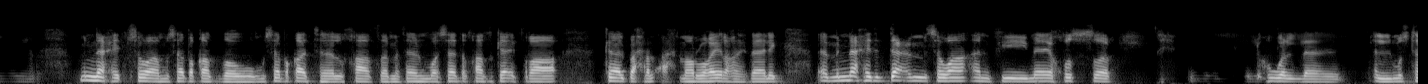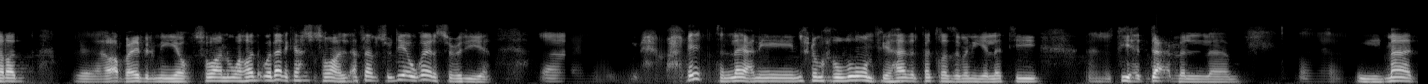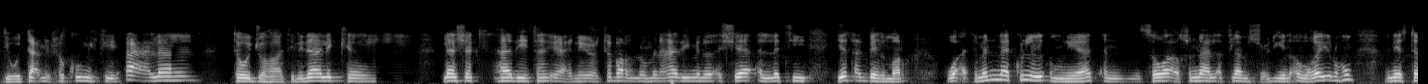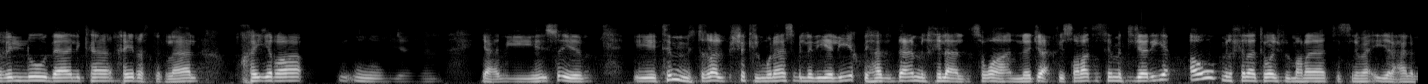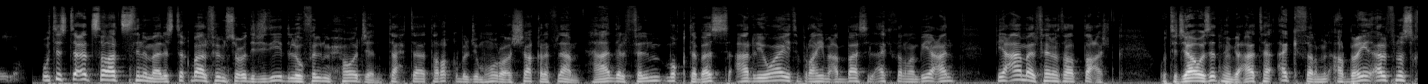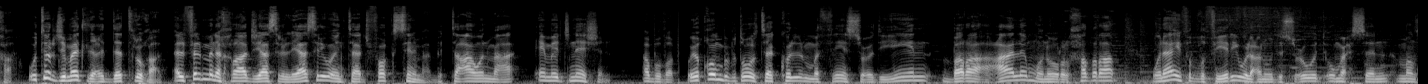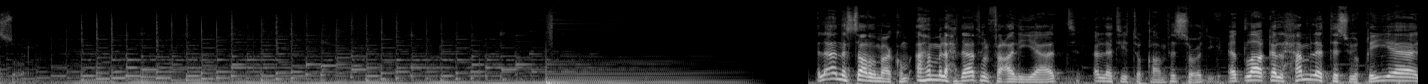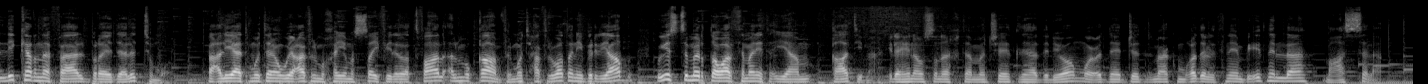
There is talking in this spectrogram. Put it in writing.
من ناحية سواء مسابقات ضوء مسابقات الخاصة مثلا المؤسسات الخاصة كإثراء كالبحر الأحمر وغيرها ذلك من ناحية الدعم سواء فيما يخص اللي هو المسترد 40% سواء وذلك يحصل سواء الأفلام السعودية أو غير السعودية. حقيقة لا يعني نحن محظوظون في هذه الفترة الزمنية التي فيها الدعم المادي والدعم الحكومي في أعلى توجهاته لذلك لا شك هذه يعني يعتبر إنه من هذه من الأشياء التي يسعد بها المرء وأتمنى كل الأمنيات أن سواء صناع الأفلام السعوديين أو غيرهم أن يستغلوا ذلك خير استغلال خير يعني يتم استغلال بالشكل المناسب الذي يليق بهذا الدعم من خلال سواء النجاح في صالات السينما التجارية أو من خلال تواجد المهرجانات السينمائية العالمية. وتستعد صالات السينما لاستقبال فيلم سعودي جديد اللي هو فيلم حوجن تحت ترقب الجمهور وعشاق الأفلام، هذا الفيلم مقتبس عن رواية إبراهيم عباس الأكثر مبيعا في عام 2013 وتجاوزت مبيعاتها أكثر من 40 ألف نسخة وترجمت لعدة لغات. الفيلم من إخراج ياسر الياسري وإنتاج فوكس سينما بالتعاون مع إيميج نيشن أبو ظبي. ويقوم ببطولته كل الممثلين السعوديين براء عالم ونور الخضراء ونايف الظفيري والعنود سعود ومحسن منصور. الآن نستعرض معكم أهم الأحداث والفعاليات التي تقام في السعودية. إطلاق الحملة التسويقية لكرنفال بريدة للتمور. فعاليات متنوعة في المخيم الصيفي للأطفال المقام في المتحف الوطني بالرياض ويستمر طوال ثمانية أيام قادمة. إلى هنا وصلنا ختام منشيت لهذا اليوم وعدنا نتجدد معكم غدا الاثنين بإذن الله. مع السلامة.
